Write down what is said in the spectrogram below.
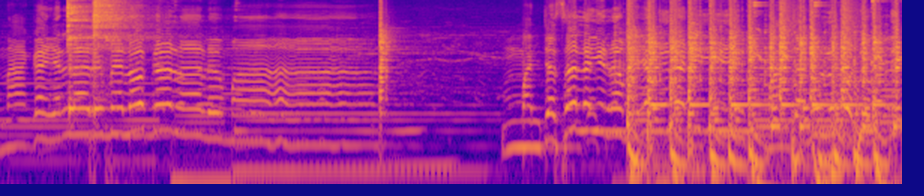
நாங்க எல்லாருமே லோக்கலாலுமா மஞ்ச சலையில மயலடி மஞ்சள் போட்டு வந்து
